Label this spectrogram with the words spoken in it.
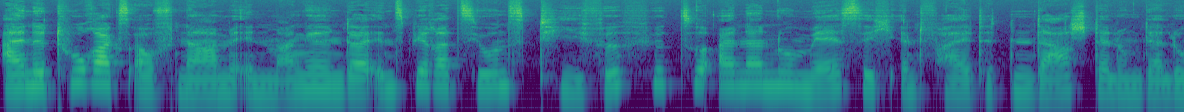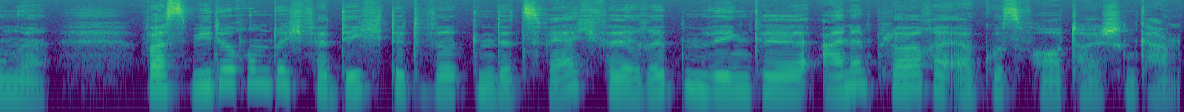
eine Thoraxaufnahme in mangelnder Inspirationstiefe führt zu einer nur mäßig entfalteten Darstellung der Lunge, was wiederum durch verdichtet wirkende Zwerchfellrippenwinkel einen Pleuraerguss vortäuschen kann.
